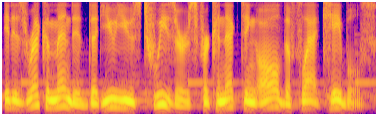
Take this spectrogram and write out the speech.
It is recommended that you use tweezers for connecting all the flat cables.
